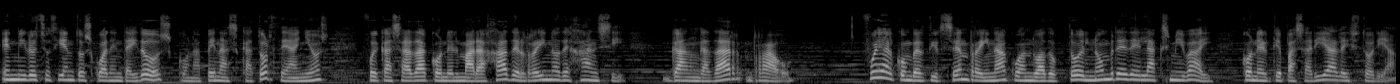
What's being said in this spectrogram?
En 1842, con apenas 14 años, fue casada con el marajá del reino de Hansi, Gangadhar Rao. Fue al convertirse en reina cuando adoptó el nombre de Lakshmibai, con el que pasaría a la historia.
